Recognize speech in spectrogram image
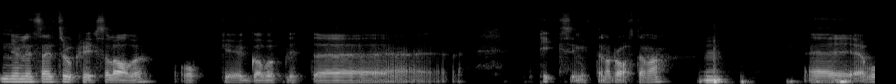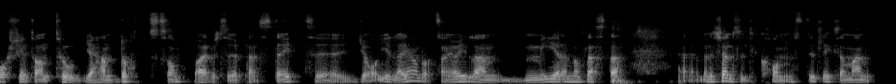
New Orleans Saints tog Chris Olave och gav upp lite eh, picks i mitten av draften va? Mm. Eh, Washington tog Jahan Dotson, wide receiver Penn State. Eh, jag gillar Jahan Dotson, jag gillar han mer än de flesta. Eh, men det kändes lite konstigt liksom. Man,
